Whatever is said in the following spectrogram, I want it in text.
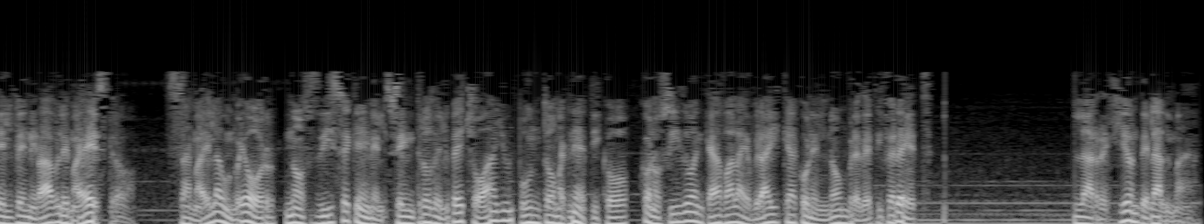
El venerable maestro, Samael Aumeor, nos dice que en el centro del pecho hay un punto magnético, conocido en cábala hebraica con el nombre de Tiferet, la región del alma.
